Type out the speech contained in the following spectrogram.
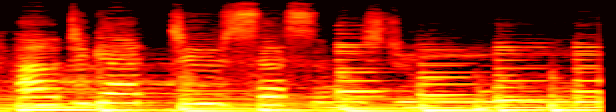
how to get to Sesame Street?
